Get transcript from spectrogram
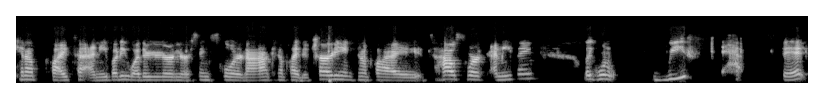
can apply to anybody, whether you're in nursing school or not, can apply to charting, can apply to housework, anything. Like when we fit,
